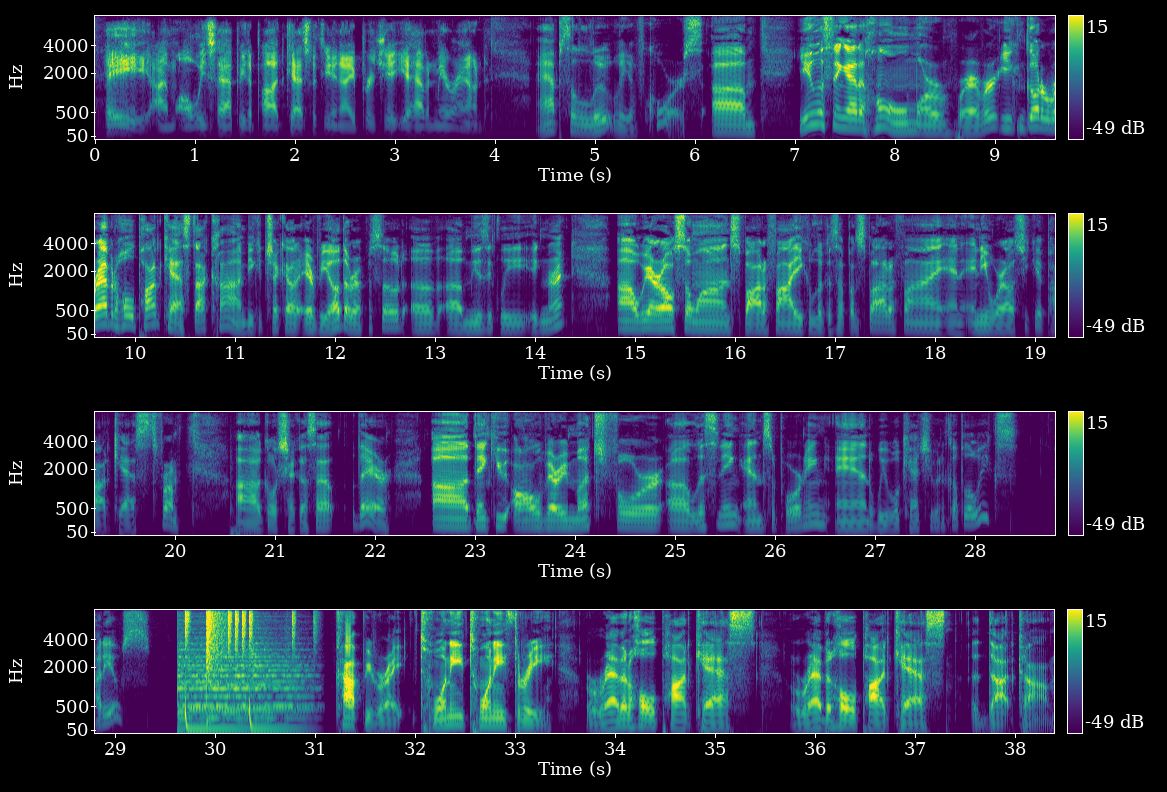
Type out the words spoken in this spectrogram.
Hey, I'm always happy to podcast with you, and I appreciate you having me around. Absolutely, of course. Um, you listening at home or wherever, you can go to rabbitholepodcast.com. You can check out every other episode of uh, Musically Ignorant. Uh, we are also on Spotify. You can look us up on Spotify and anywhere else you get podcasts from. Uh, go check us out there. Uh, thank you all very much for uh, listening and supporting, and we will catch you in a couple of weeks. Adios. Copyright 2023 Rabbit Hole Podcasts, rabbitholepodcasts.com.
